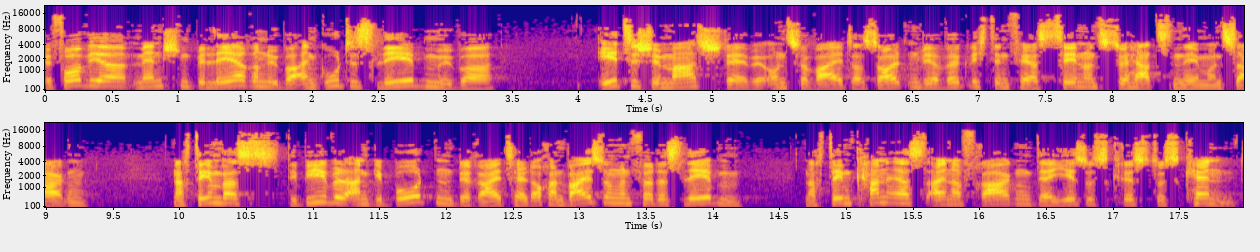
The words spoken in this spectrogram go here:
bevor wir Menschen belehren über ein gutes Leben, über ethische Maßstäbe und so weiter, sollten wir wirklich den Vers 10 uns zu Herzen nehmen und sagen, nach dem, was die Bibel an Geboten bereithält, auch an Weisungen für das Leben, nach dem kann erst einer fragen, der Jesus Christus kennt,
